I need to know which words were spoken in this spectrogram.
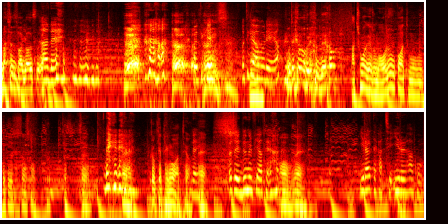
팔았네. 맞아서 반가웠어요. 아 네. 감사합니다. 어떻게 어떻게 네. 마무리해요? 어떻게 마무리하면 돼요? 맞춰가기가 좀 어려울 것 같은 부분들이 있어서 그렇게 했어요. 네. 그렇게 된 것 같아요. 네. 네. 어차피 눈을 피하세요. 어, 네. 일할 때 같이 일을 하고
